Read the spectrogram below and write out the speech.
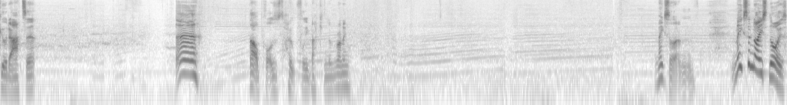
good at it. Eh, that'll put us hopefully back in the running. Makes a makes a nice noise.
